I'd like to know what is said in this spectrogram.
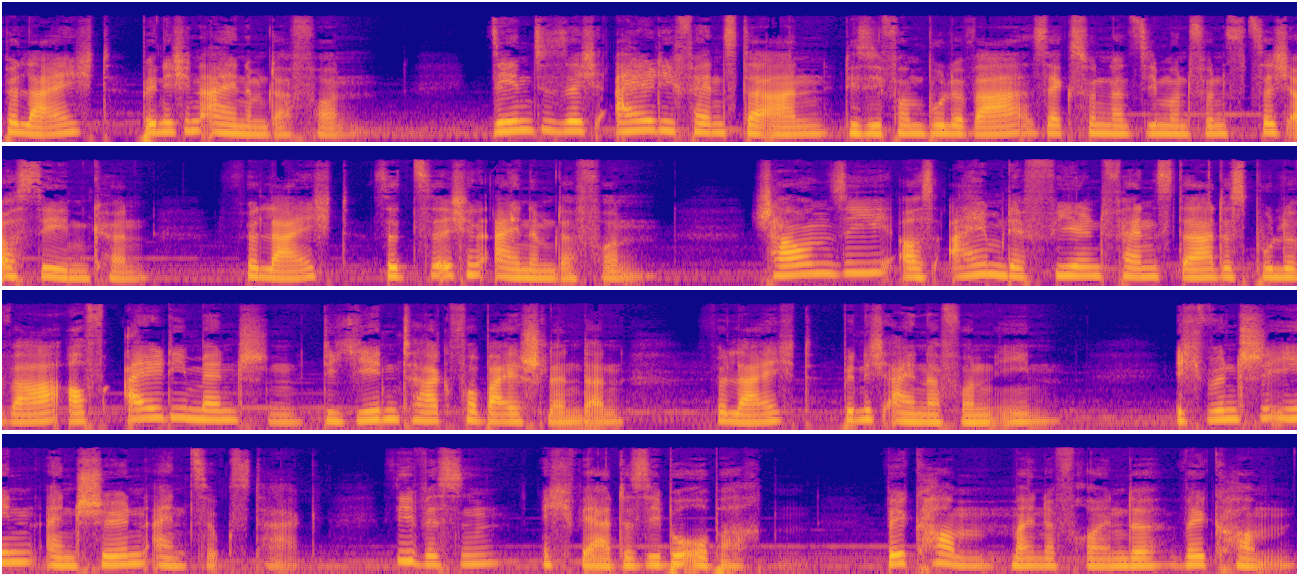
Vielleicht bin ich in einem davon. Sehen Sie sich all die Fenster an, die Sie vom Boulevard 657 aus sehen können. Vielleicht sitze ich in einem davon. Schauen Sie aus einem der vielen Fenster des Boulevard auf all die Menschen, die jeden Tag vorbeischlendern Vielleicht bin ich einer von ihnen. Ich wünsche Ihnen einen schönen Einzugstag. Sie wissen, ich werde Sie beobachten. Willkommen, meine Freunde, willkommen.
